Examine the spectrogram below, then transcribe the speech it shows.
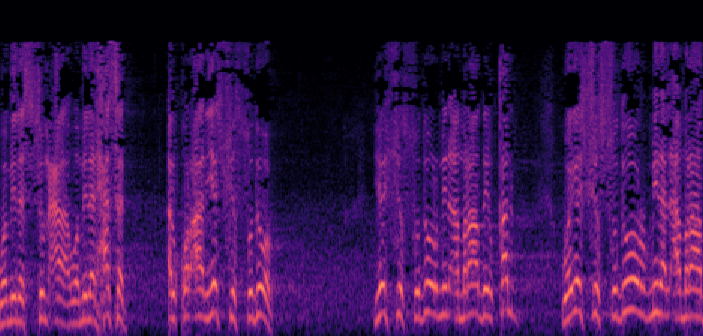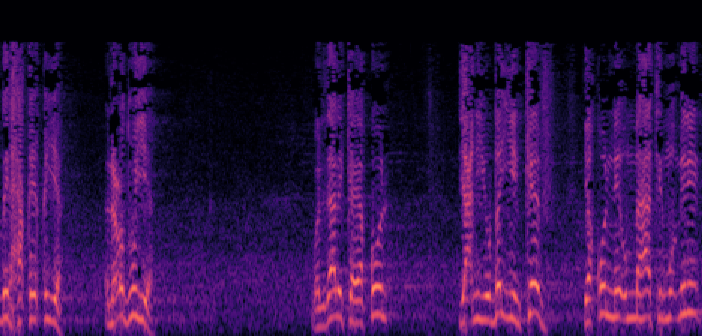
ومن السمعة ومن الحسد. القرآن يشفي الصدور يشفي الصدور من أمراض القلب ويشفي الصدور من الأمراض الحقيقية العضوية. ولذلك يقول يعني يبين كيف يقول لأمهات المؤمنين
